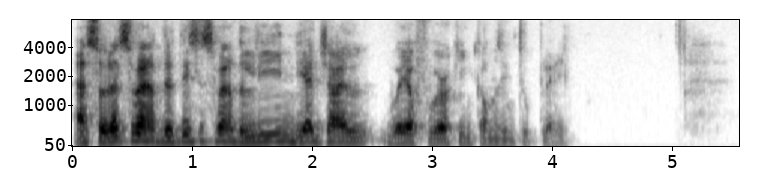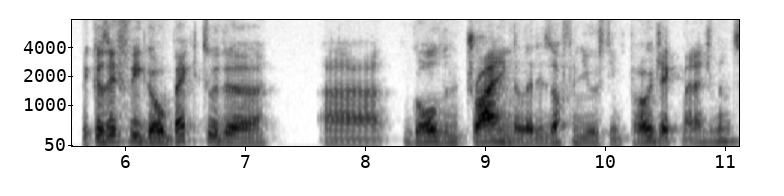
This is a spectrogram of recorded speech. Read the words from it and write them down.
And so that's where the, this is where the lean, the agile way of working comes into play. Because if we go back to the uh, golden triangle that is often used in project management,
